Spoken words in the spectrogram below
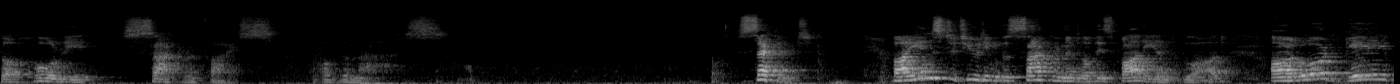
The holy sacrifice of the Mass. Second, by instituting the sacrament of his body and blood, our Lord gave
